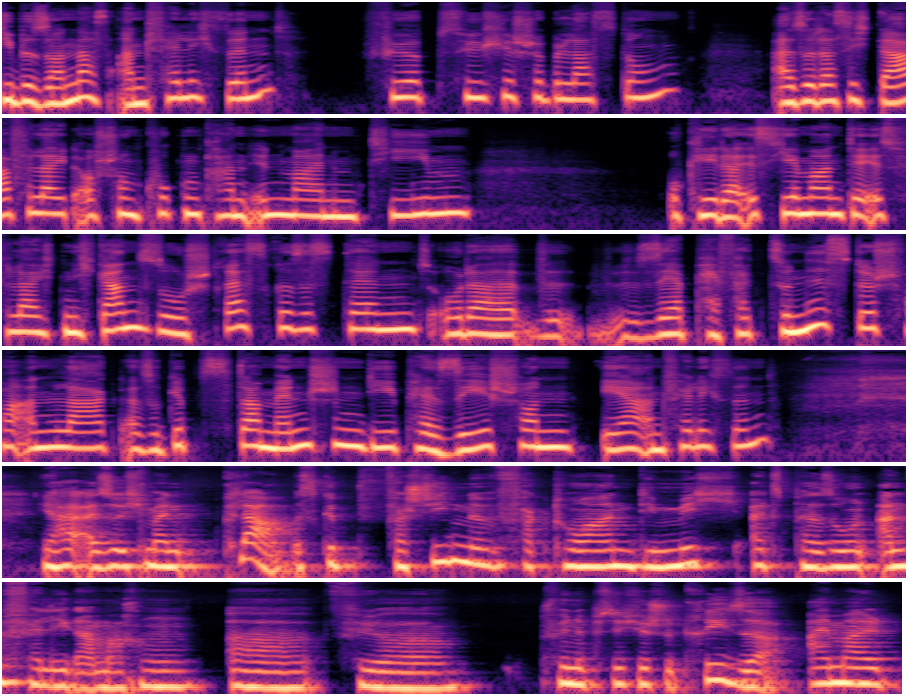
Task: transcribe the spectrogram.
die besonders anfällig sind für psychische Belastungen? Also, dass ich da vielleicht auch schon gucken kann in meinem Team, okay, da ist jemand, der ist vielleicht nicht ganz so stressresistent oder sehr perfektionistisch veranlagt. Also gibt es da Menschen, die per se schon eher anfällig sind? Ja, also ich meine, klar, es gibt verschiedene Faktoren, die mich als Person anfälliger machen äh, für, für eine psychische Krise. Einmal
